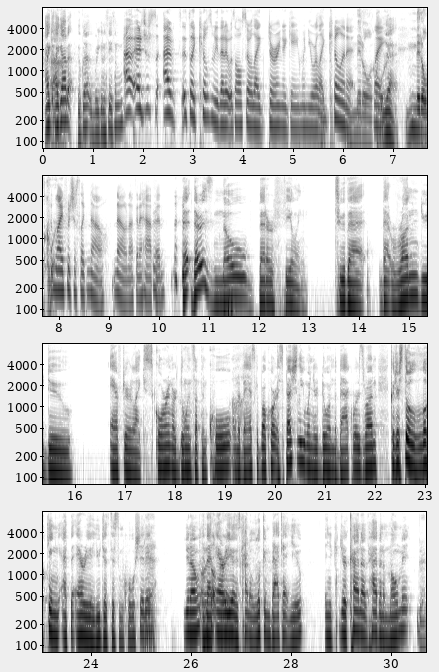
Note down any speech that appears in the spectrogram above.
I, I uh, gotta. Were you gonna say something? I, it just, I, it's like kills me that it was also like during a game when you were like killing it. Middle like, court. Yeah. Middle and court. life was just like, no, no, not gonna happen. There- there is no better feeling to that that run you do after like scoring or doing something cool on a basketball court, especially when you're doing the backwards run because you're still looking at the area you just did some cool shit Yeah. in. You know, Oh, and that area great. is kind of looking back at you, and you, you're kind of having a moment, Yeah.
